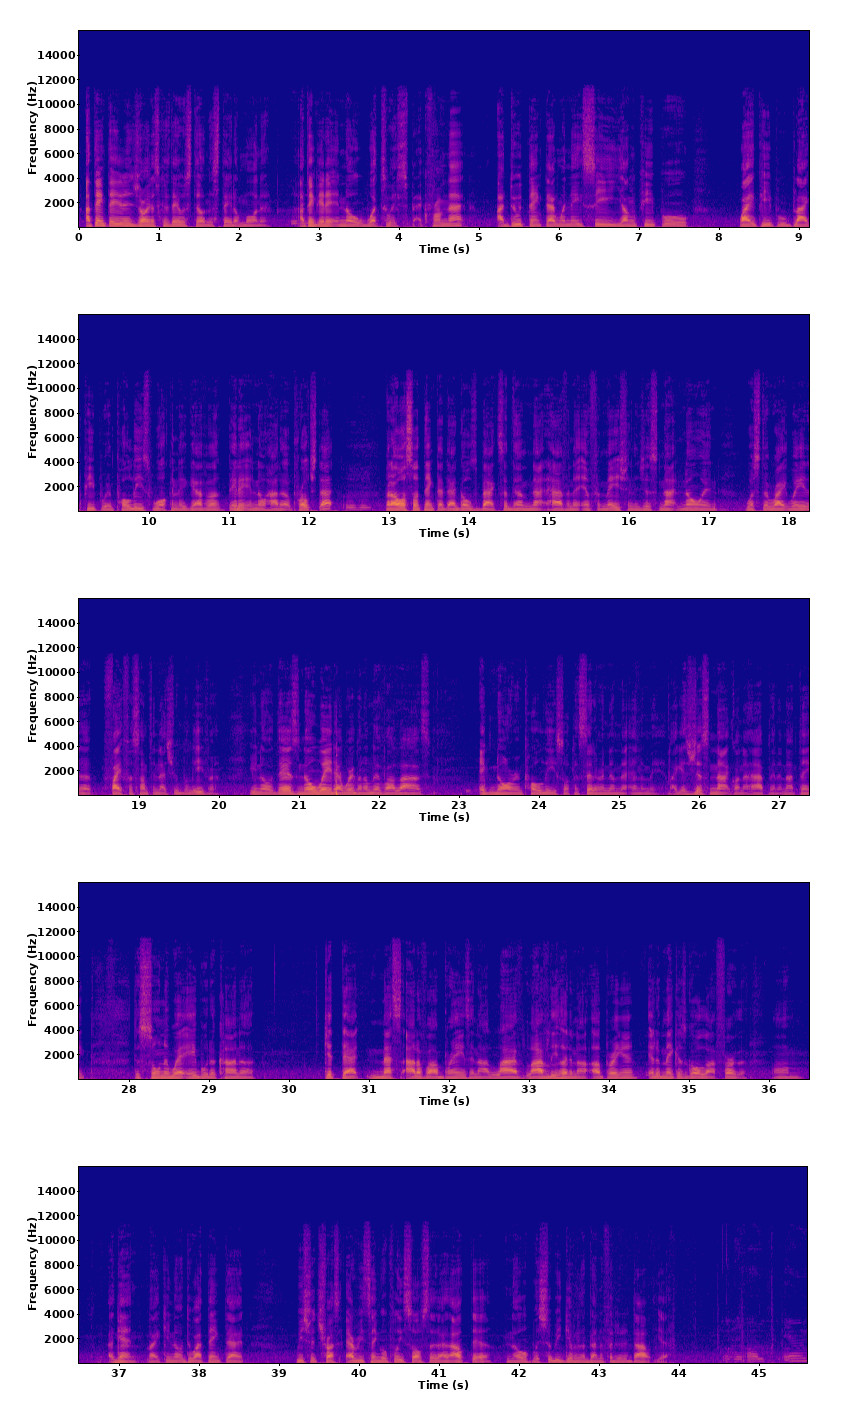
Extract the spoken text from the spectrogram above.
I think they didn't join us because they were still in the state of mourning. I think they didn't know what to expect from that. I do think that when they see young people, white people, black people, and police walking together, they didn't know how to approach that. But I also think that that goes back to them not having the information and just not knowing what's the right way to fight for something that you believe in. You know, there's no way that we're going to live our lives ignoring police or considering them the enemy. Like, it's just not going to happen. And I think the sooner we're able to kind of get that mess out of our brains and our live, livelihood and our upbringing, it'll make us go a lot further. Um, again, like, you know, do I think that we should trust every single police officer that's out there? No, but should we give them the benefit of the doubt? Yeah. Okay, um, Aaron,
